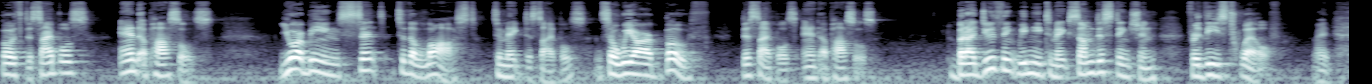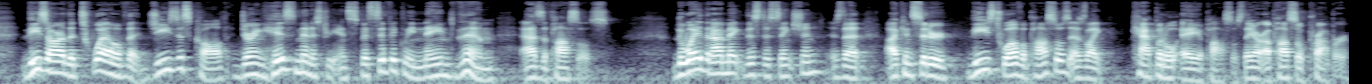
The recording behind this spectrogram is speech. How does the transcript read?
both disciples and apostles. You are being sent to the lost to make disciples. And so we are both disciples and apostles. But I do think we need to make some distinction for these 12. Right? These are the 12 that Jesus called during his ministry and specifically named them as apostles. The way that I make this distinction is that I consider these 12 apostles as like capital A apostles. They are apostle proper.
